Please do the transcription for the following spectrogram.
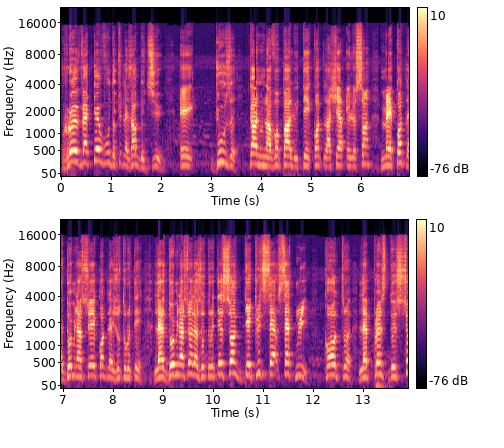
Revêtez-vous de toutes les armes de Dieu. Et 12 car nous n'avons pas lutté contre la chair et le sang, mais contre les dominations et contre les autorités. Les dominations et les autorités sont détruites cette nuit contre les princes de ce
